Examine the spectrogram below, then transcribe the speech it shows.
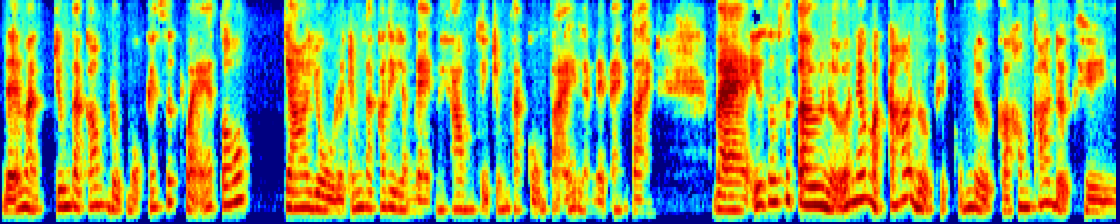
để mà chúng ta có được một cái sức khỏe tốt cho dù là chúng ta có đi làm đẹp hay không thì chúng ta cũng phải làm đẹp an toàn. Và yếu tố thứ tư nữa nếu mà có được thì cũng được còn không có được thì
